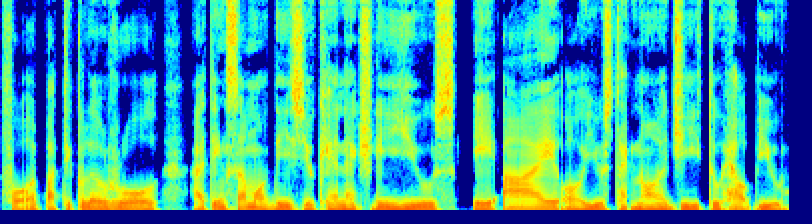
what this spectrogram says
for a particular role. I think some of these you can actually use AI or use technology to help you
